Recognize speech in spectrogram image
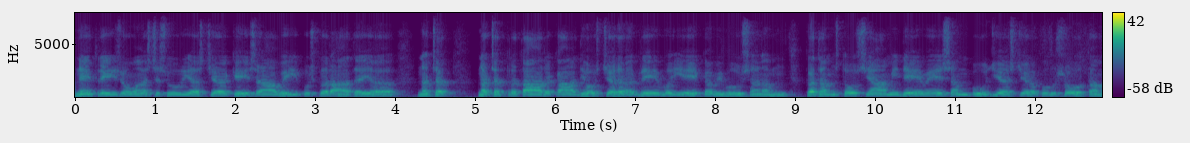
नेत्रे सूर्यश्च केशा वै पुष्करादय। नक्षत् नक्षत्रतारकाध्योश्च ग्रेवयेकविभूषणं कथं स्तोष्यामि देवेशं पूज्यश्च पुरुषोत्तम।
